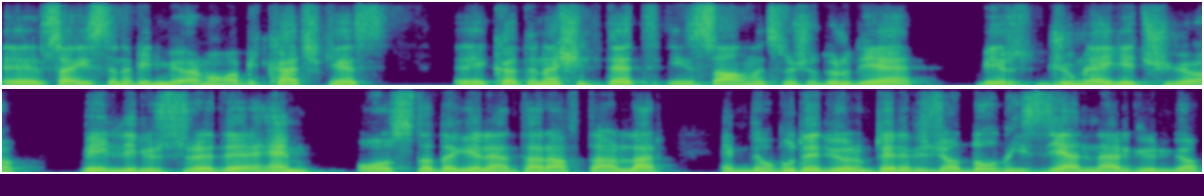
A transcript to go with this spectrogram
e, sayısını bilmiyorum ama birkaç kez kadına şiddet insanlık suçudur diye bir cümle geçiyor. Belli bir sürede hem o stada gelen taraftarlar hem de umut ediyorum televizyonda onu izleyenler görüyor.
